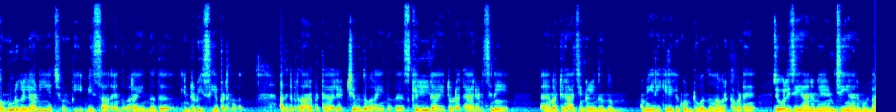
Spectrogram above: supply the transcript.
തൊണ്ണൂറുകളിലാണ് ഈ എച്ച് വൺ ബി വിസ എന്ന് പറയുന്നത് ഇൻട്രൊഡ്യൂസ് ചെയ്യപ്പെടുന്നത്. അതിന്റെ പ്രധാനപ്പെട്ട ലക്ഷ്യമെന്ന് പറയുന്നത് സ്കിൽഡ് ആയിട്ടുള്ള ടാലൻസിനെ മറ്റു രാജ്യങ്ങളിൽ നിന്നും അമേരിക്കയിലേക്ക് കൊണ്ടുവന്ന് അവർക്ക് അവിടെ ജോലി ചെയ്യാനും ഏൺ ചെയ്യാനുമുള്ള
